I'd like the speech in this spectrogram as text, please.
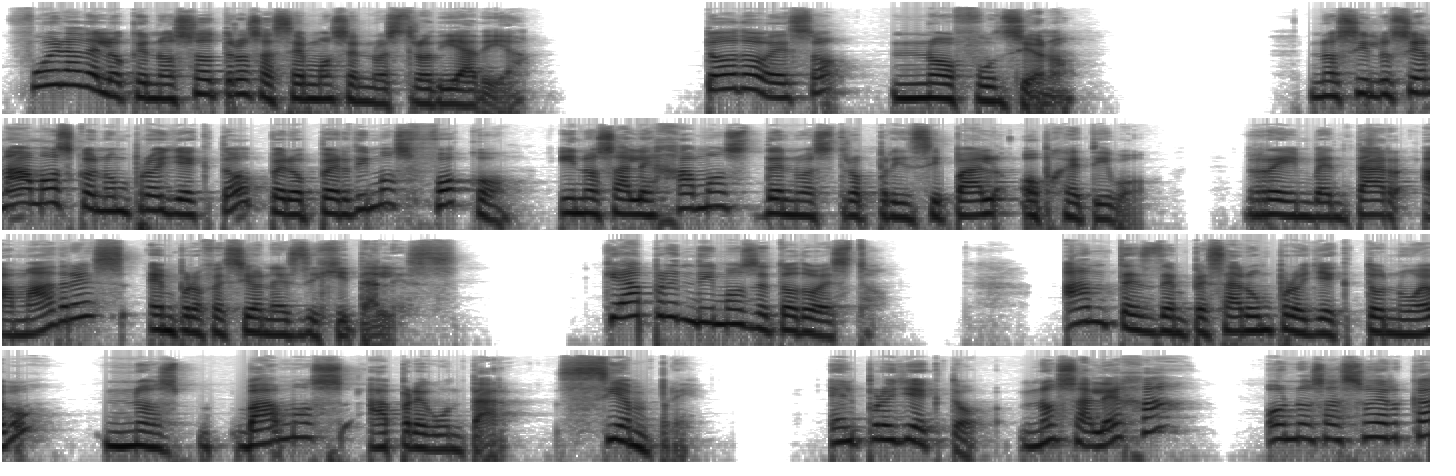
fuera de lo que nosotros hacemos en nuestro día a día. Todo eso no funcionó. Nos ilusionamos con un proyecto, pero perdimos foco y nos alejamos de nuestro principal objetivo, reinventar a madres en profesiones digitales. ¿Qué aprendimos de todo esto? Antes de empezar un proyecto nuevo, nos vamos a preguntar siempre, el proyecto nos aleja o nos acerca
